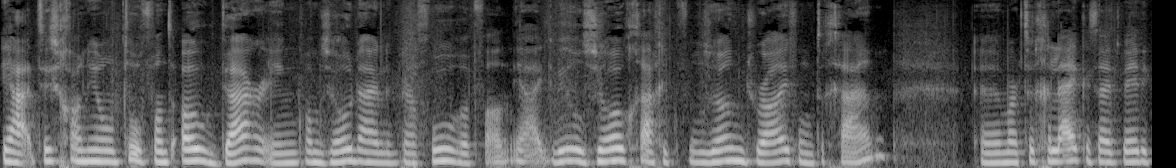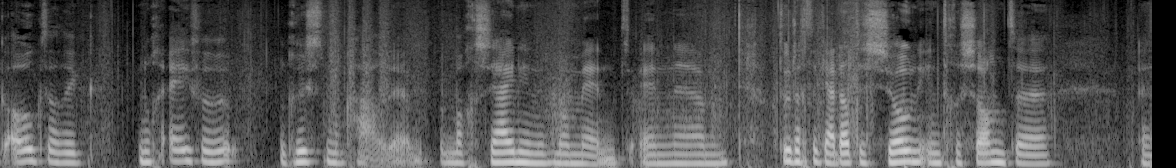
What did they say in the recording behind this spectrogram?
ja, het is gewoon heel tof. Want ook daarin kwam zo duidelijk naar voren van... ja, ik wil zo graag, ik voel zo'n drive om te gaan. Uh, maar tegelijkertijd weet ik ook dat ik nog even rust mag houden. Mag zijn in het moment. En toen dacht ik, ja, dat is zo'n interessante uh,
